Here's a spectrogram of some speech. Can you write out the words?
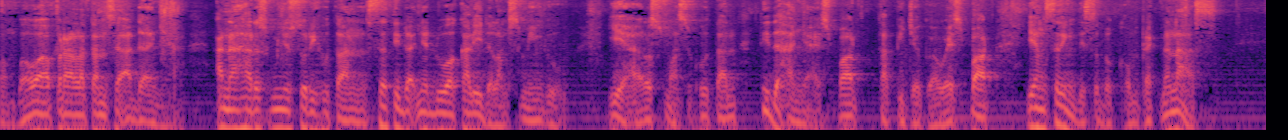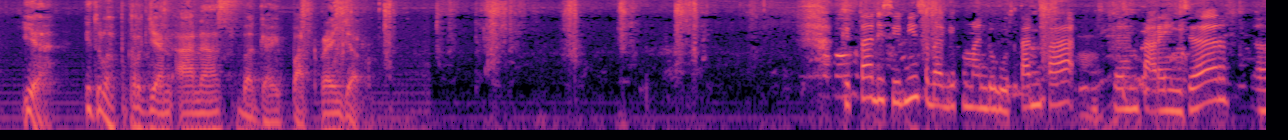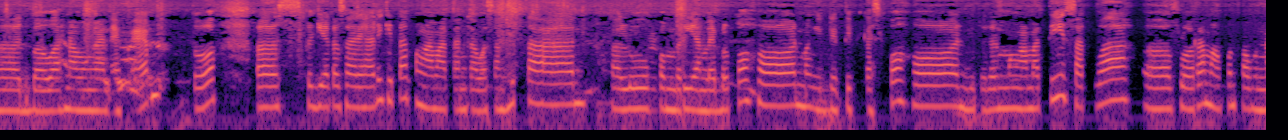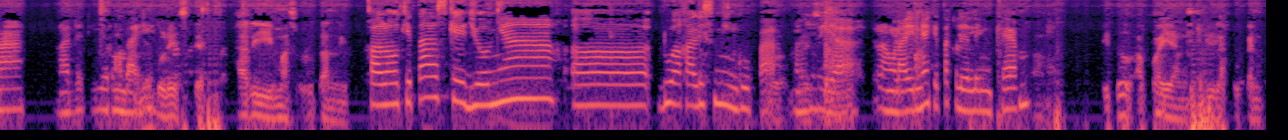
Membawa peralatan seadanya, Ana harus menyusuri hutan setidaknya dua kali dalam seminggu ia harus masuk hutan tidak hanya Espart tapi juga Westpart yang sering disebut komplek Nenas. Ya, itulah pekerjaan Ana sebagai park ranger. Kita di sini sebagai pemandu hutan, Pak, dan Pak Ranger uh, di bawah naungan FM itu uh, kegiatan sehari-hari kita pengamatan kawasan hutan, lalu pemberian label pohon, mengidentifikasi pohon gitu dan mengamati satwa uh, flora maupun fauna ada di Rumbai. Boleh setiap hari masuk hutan gitu. Kalau kita schedule-nya uh, dua kali seminggu, Pak. Kali ya, yang lainnya kita keliling camp. Oh, itu apa yang dilakukan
